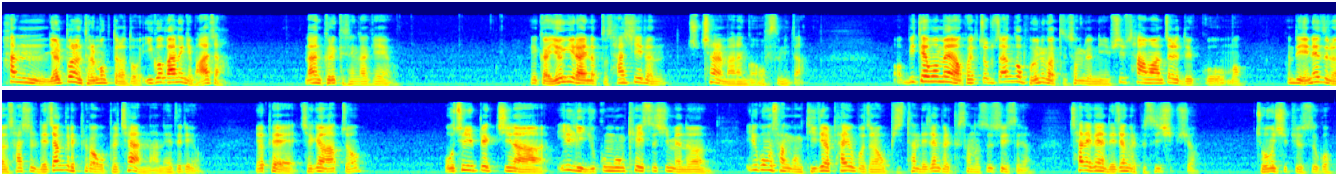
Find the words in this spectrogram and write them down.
한 10번을 덜 먹더라도 이거 가는 게 맞아. 난 그렇게 생각해요. 그러니까 여기 라인업도 사실은 추천할 만한 건 없습니다. 어, 밑에 보면 그래도 좀 싼 거 보이는 것 같아요 성조님. 14만원짜리도 있고 막. 근데 얘네들은 사실 내장 그래픽하고 별 차이 안 나는 애들이에요. 옆에 적여놨죠 5600G나 12600K 쓰시면은 1030 DDR5 버전하고 비슷한 내장 그래픽 성능 쓸 수 있어요. 차라리 그냥 내장 그래픽 쓰십시오. 좋은 CPU 쓰고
